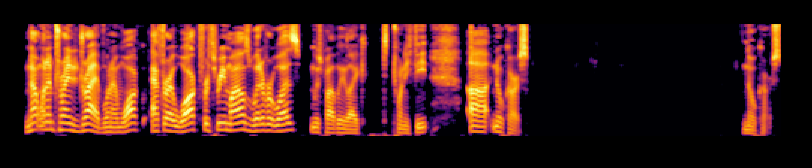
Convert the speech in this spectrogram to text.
not when I'm trying to drive. When I walk, after I walk for three miles, whatever it was, it was probably like 20 feet, uh, no cars. No cars.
